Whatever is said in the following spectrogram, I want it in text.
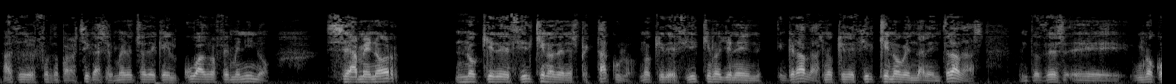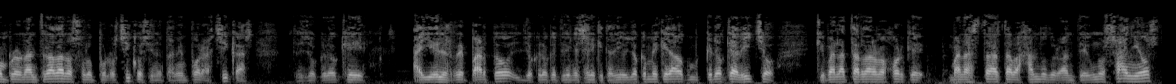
haces el esfuerzo para las chicas. El mero hecho de que el cuadro femenino sea menor no quiere decir que no den espectáculo, no quiere decir que no llenen gradas, no quiere decir que no vendan entradas. Entonces, eh, uno compra una entrada no solo por los chicos, sino también por las chicas. Entonces, yo creo que ahí el reparto, yo creo que tiene que ser equitativo. Yo que me he quedado, creo que ha dicho que van a tardar a lo mejor, que van a estar trabajando durante unos años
